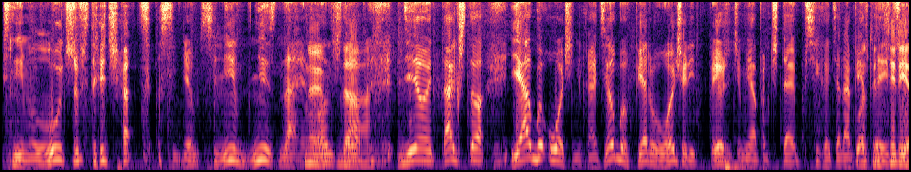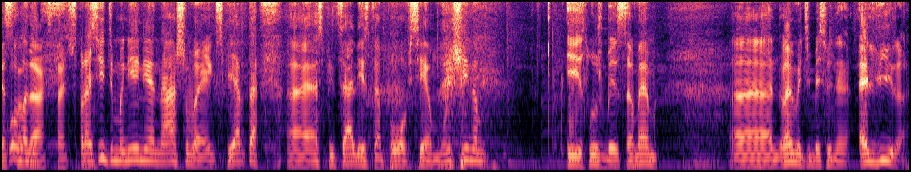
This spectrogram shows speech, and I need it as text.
с ним лучше встречаться, с ним, с ним, не знает Ну, он, да. что делать. Так что я бы очень хотел бы в первую очередь, прежде чем я прочитаю психотерапевта Вот и психолога, да, кстати. спросить мнение нашего эксперта, э, специалиста по всем мужчинам и службе SMM. Э, давай мы тебе сегодня Эльвира.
